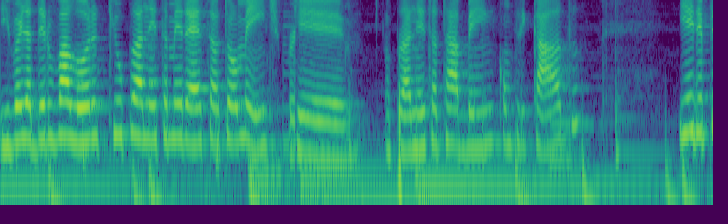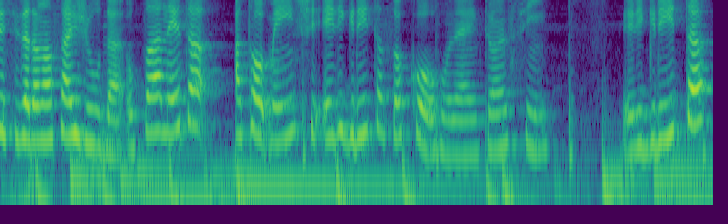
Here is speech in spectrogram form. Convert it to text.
e verdadeiro valor que o planeta merece atualmente, porque o planeta tá bem complicado e ele precisa da nossa ajuda. O planeta atualmente ele grita socorro, né? Então assim, ele grita,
